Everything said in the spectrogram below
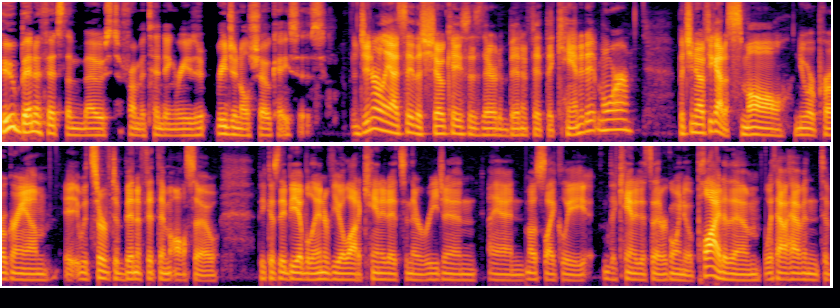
Who benefits the most from attending re- regional showcases? Generally, I say the showcase is there to benefit the candidate more. But you know, if you got a small, newer program, it would serve to benefit them also because they'd be able to interview a lot of candidates in their region and most likely the candidates that are going to apply to them without having to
